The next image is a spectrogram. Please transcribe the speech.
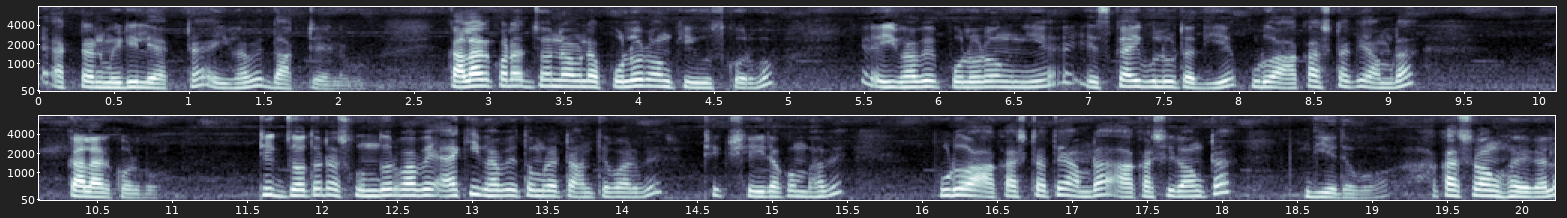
একটার মিডিলে একটা এইভাবে দাগ টেনে নেব। কালার করার জন্য আমরা পোলো রঙকে ইউজ করব? এইভাবে পোলো রঙ নিয়ে স্কাই ব্লুটা দিয়ে পুরো আকাশটাকে আমরা কালার করব। ঠিক যতটা সুন্দরভাবে, একইভাবে তোমরা টানতে পারবে, ঠিক সেই রকমভাবে পুরো আকাশটাতে আমরা আকাশি রঙটা দিয়ে দেব। আকাশ রং হয়ে গেল।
